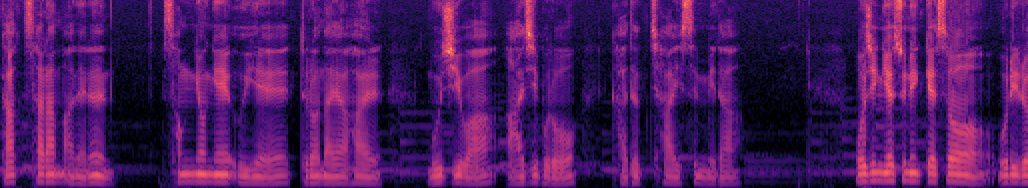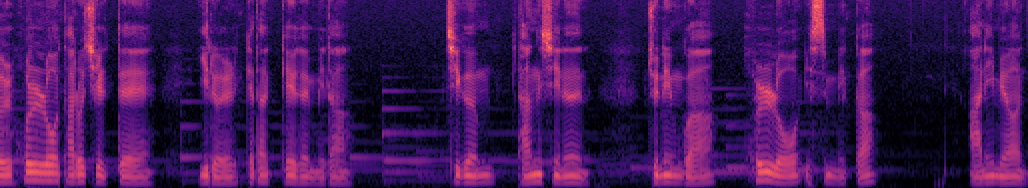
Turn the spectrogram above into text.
각 사람 안에는 성령에 의해 드러나야 할 무지와 아집으로 가득 차 있습니다. 오직 예수님께서 우리를 홀로 다루실 때 이를 깨닫게 됩니다. 지금 당신은 주님과 홀로 있습니까? 아니면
